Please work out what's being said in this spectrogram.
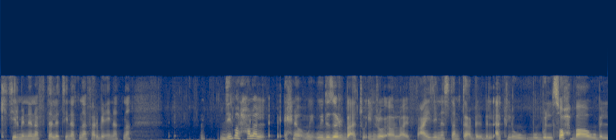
كتير مننا في ثلاثيناتنا في اربعيناتنا. دي المرحلة اللي إحنا we deserve بقى to enjoy our life. عايزين نستمتع بال- بالأكل وبالصحبة وبال...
